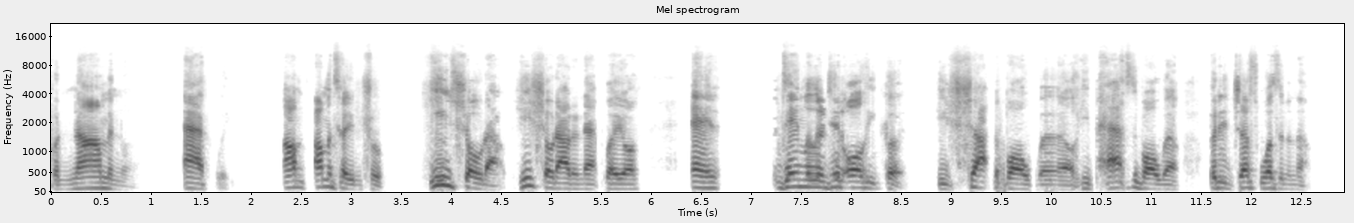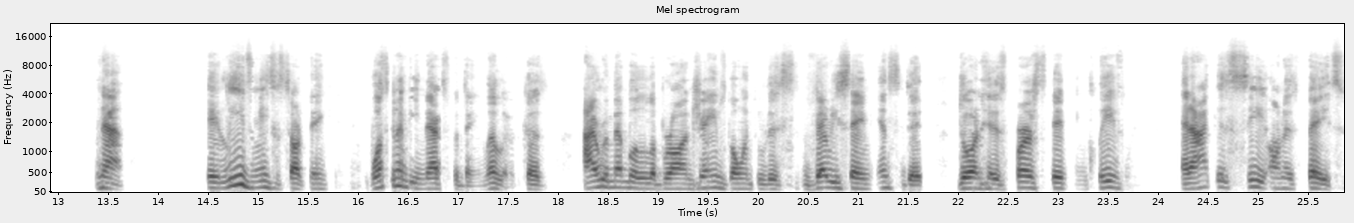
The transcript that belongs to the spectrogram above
phenomenal athlete. I'm, I'm gonna tell you the truth. He showed out. He showed out in that playoff, and Dame Lillard did all he could. He shot the ball well. He passed the ball well, but it just wasn't enough. Now, it leads me to start thinking, what's going to be next for Dame Lillard? Because I remember LeBron James going through this very same incident during his first stint in Cleveland, and I could see on his face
